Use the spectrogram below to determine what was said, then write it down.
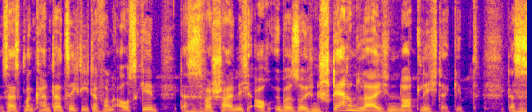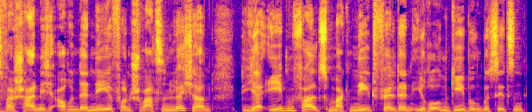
Das heißt, man kann tatsächlich davon ausgehen, dass es wahrscheinlich auch über solchen Sternleichen Nordlichter gibt. Dass es wahrscheinlich auch in der Nähe von schwarzen Löchern, die ja ebenfalls Magnetfelder in ihrer Umgebung besitzen,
